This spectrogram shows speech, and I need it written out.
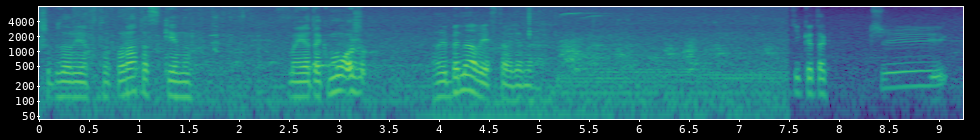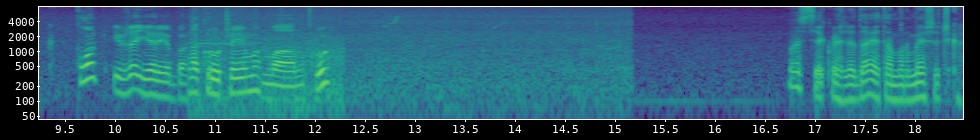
Щоб зараз я фотоапарата скинув. Ну я так можу. Глибина виставлена. Тільки так чик. Клоп і вже є риба. Накручуємо манку. Ось як виглядає та мормишечка.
